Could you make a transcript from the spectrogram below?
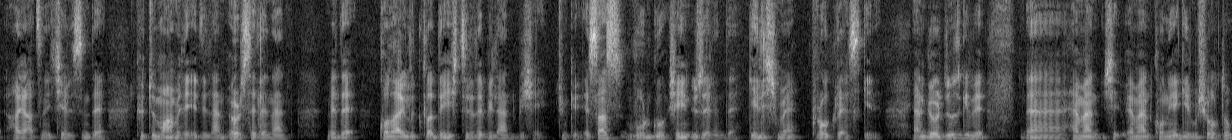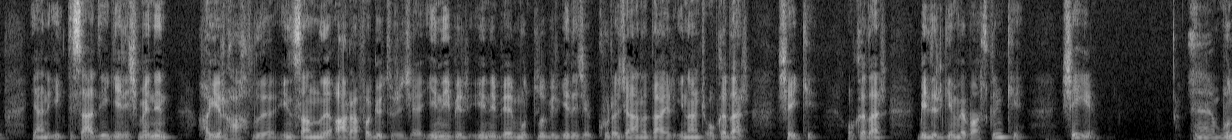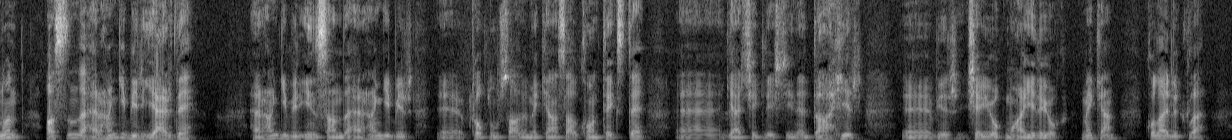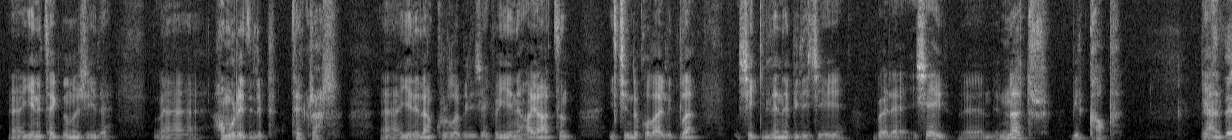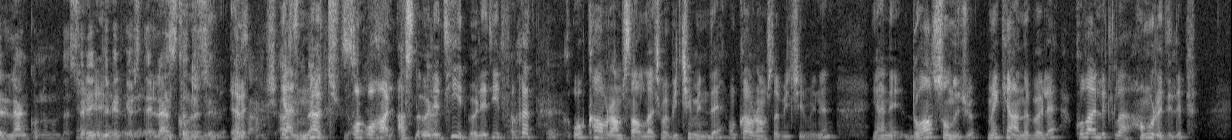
hayatın içerisinde kötü muamele edilen, örselenen ve de kolaylıkla değiştirilebilen bir şey. Çünkü esas vurgu şeyin üzerinde. Gelişme, progres, gel. Yani gördüğünüz gibi e, hemen şey, hemen konuya girmiş oldum. Yani iktisadi gelişmenin hayır hahlığı, insanlığı arafa götüreceği, yeni bir yeni ve mutlu bir gelecek kuracağına dair inanç o kadar şey ki, o kadar belirgin ve baskın ki şeyi e, bunun aslında herhangi bir yerde, herhangi bir insanda, herhangi bir e, toplumsal ve mekansal kontekste e, gerçekleştiğine dair e, bir şey yok, muhayyele yok. Mekan kolaylıkla e, yeni teknolojiyle e, hamur edilip tekrar e, yeniden kurulabilecek ve yeni hayatın içinde kolaylıkla şekillenebileceği böyle şey e, nötr bir kap yani, gösterilen konumunda sürekli bir gösterilen statüsü evet. kazanmış. Yani aslında, nötr o, o hal aslında öyle evet. değil öyle değil fakat evet, evet. o kavramsallaşma biçiminde o kavramsal biçiminin yani doğal sonucu mekanı böyle kolaylıkla hamur edilip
